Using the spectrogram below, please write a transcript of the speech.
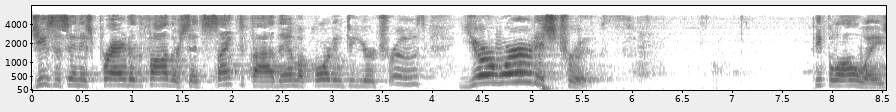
Jesus in his prayer to the Father said, Sanctify them according to your truth. Your word is truth. People always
